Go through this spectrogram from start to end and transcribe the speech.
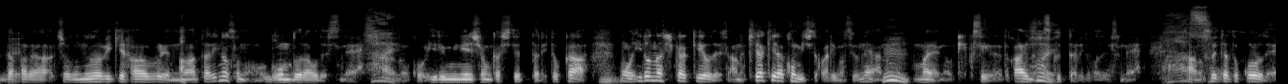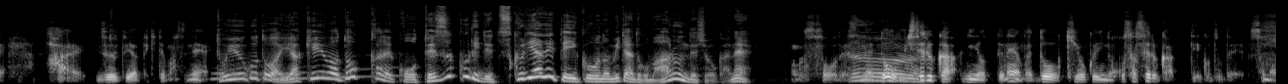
い。だから、ちょうど布引きハーブ園のあたりのそのゴンドラをですね、はい、あのこうイルミネーション化していったりとか、うん、もういろんな仕掛けをですね、あの、キラキラ小道とかありますよね。あの、前の菊生だとか、ああいうのを作ったりとかですね。はい、あのそういったところで、はい。ずっとやってきてますね。ということは、夜景はどっかでこう手作りで作り上げていくものみたいなところもあるんでしょうかね。そうですね。どう見せるかによってね、やっぱりどう記憶に残させるかっていうことで、その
